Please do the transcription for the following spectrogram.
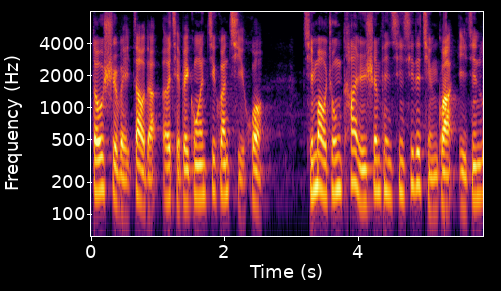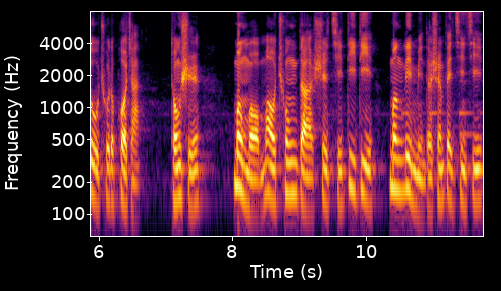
都是伪造的，而且被公安机关起获，其冒充他人身份信息的情况已经露出了破绽。同时，孟某冒充的是其弟弟孟丽敏的身份信息。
